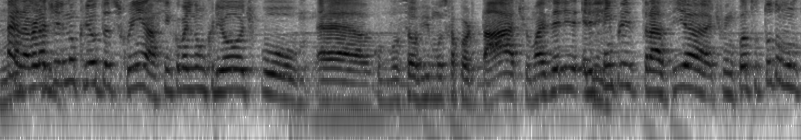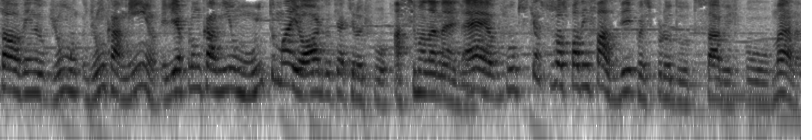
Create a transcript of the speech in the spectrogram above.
Não É, na verdade ele não criou o touchscreen, assim como ele não criou, tipo, é, como você ouvir música portátil, mas ele, ele Sim. sempre trazia, tipo, enquanto todo mundo tava vendo de um, de um caminho, ele ia pra um caminho muito maior do que aquilo, tipo, Acima da média. é, o que, que as pessoas podem fazer com esse produto, sabe? Tipo, mano,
